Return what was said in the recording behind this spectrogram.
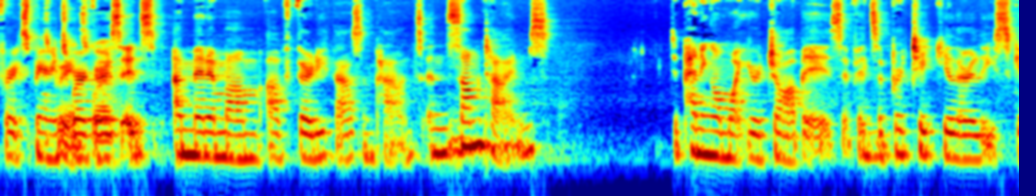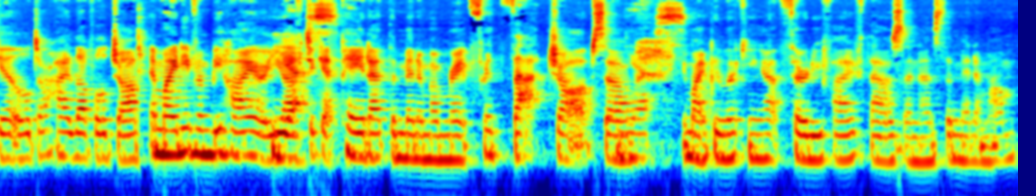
for experienced, Experienced workers, workers. it's a minimum of thirty thousand pounds, and mm. sometimes. Depending on what your job is, if it's a particularly skilled or high level job, it might even be higher. You have to get paid at the minimum rate for that job. So Yes. you might be looking at thirty five thousand as the minimum.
